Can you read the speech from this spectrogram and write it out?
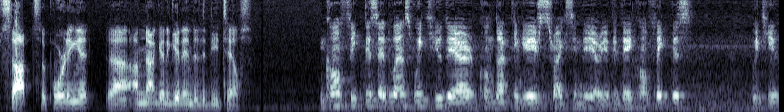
stopped supporting it, uh, I'm not going to get into the details. conflict this advance with you? They are conducting airstrikes in the area. Did they conflict this with you?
